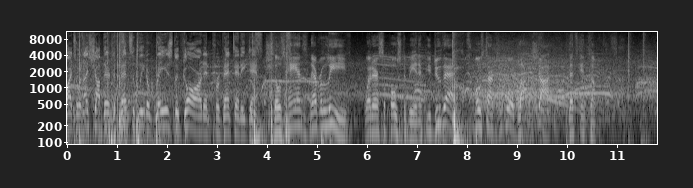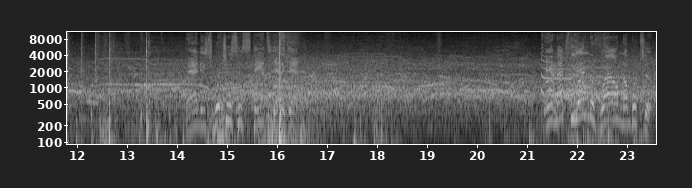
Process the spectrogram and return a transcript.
All right, so a nice job there defensively to raise the guard and prevent any damage. Those hands never leave where they're supposed to be. And if you do that, most times you will block a shot that's incoming. And he switches his stance yet again. And that's the end of round number two.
